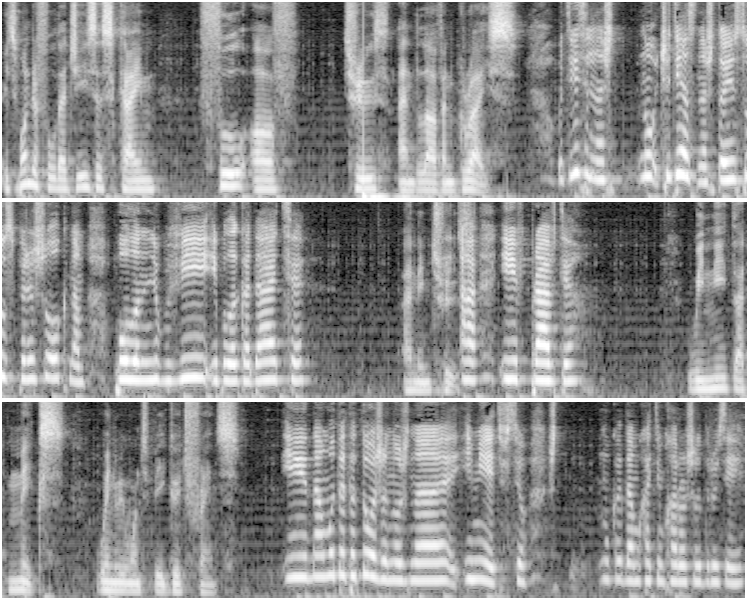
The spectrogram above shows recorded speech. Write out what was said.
It's wonderful that Jesus came full of truth and love and grace. Удивительно, ш- ну, чудесно, что Иисус пришел к нам полон любви и благодати, And in truth. а, и в правде. We need that mix when we want to be good friends. И нам вот это тоже нужно иметь все, ну, когда мы хотим хороших друзей.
